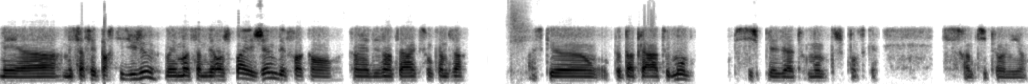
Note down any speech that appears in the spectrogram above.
Mais, euh, mais ça fait partie du jeu. Mais moi, ça me dérange pas et j'aime des fois quand, quand il y a des interactions comme ça. Parce qu'on peut pas plaire à tout le monde. Si je plaisais à tout le monde, je pense que ce serait un petit peu ennuyant.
